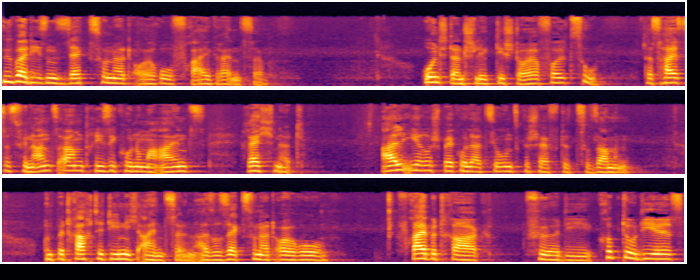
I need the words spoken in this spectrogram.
über diesen 600 Euro Freigrenze. Und dann schlägt die Steuer voll zu. Das heißt, das Finanzamt, Risiko Nummer eins, rechnet all ihre Spekulationsgeschäfte zusammen und betrachtet die nicht einzeln. Also 600 Euro Freibetrag für die Krypto-Deals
